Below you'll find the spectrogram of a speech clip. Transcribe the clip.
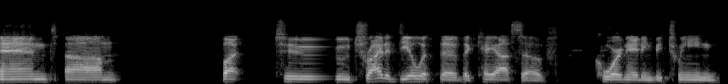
And um, but to try to deal with the the chaos of coordinating between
